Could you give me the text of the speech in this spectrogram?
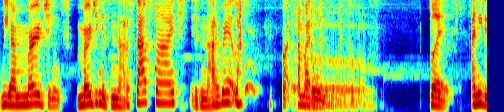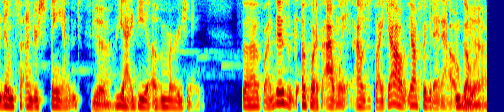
We are merging. Merging is not a stop sign. It is not a red light. I might have went a little bit too far, Oh, but I needed them to understand Yeah. the idea of merging. So I was like, "This." is- Of course, I went. I was just like, "Y'all, y'all figure that out. I'm going." Yeah.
